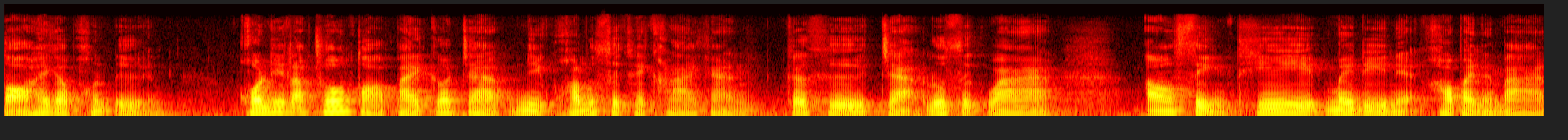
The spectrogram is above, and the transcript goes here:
ต่อให้กับคนอื่น คนที่รับช่วงต่อไปก็จะมีความรู้สึกคล้ายๆกัน ก็คือจะรู้สึกว่าเอาสิ่งที่ไม่ดีเนี่ยเข้าไปในบ้าน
